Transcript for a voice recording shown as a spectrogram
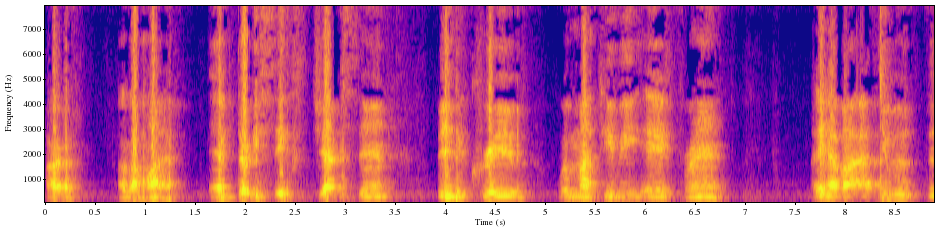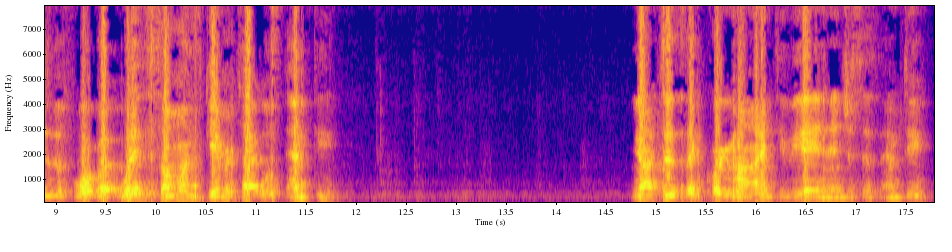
That gun though. Kidding. Alright, I got my M36 Jackson. In the crib with my TBA friend. Hey, have I asked you this before? But what if someone's gamer tag was empty? You know, it says like Corey Mine, TBA, and then just says empty.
